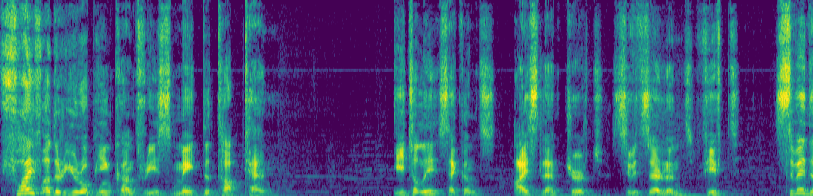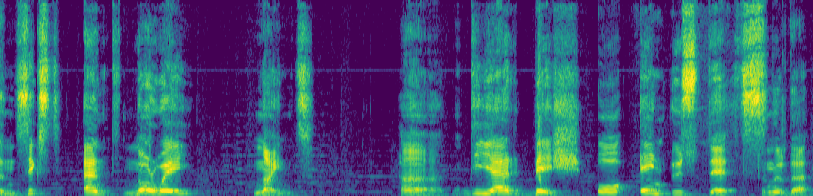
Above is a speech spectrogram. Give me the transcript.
Five other European countries made the top 10. Italy second, Iceland third, Switzerland fifth, Sweden sixth and Norway ninth. Ha, diğer 5 o en üstte sınırda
